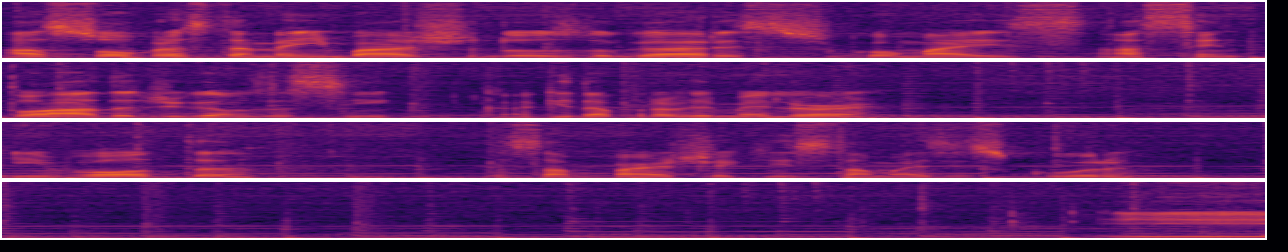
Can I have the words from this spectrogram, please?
As sombras também embaixo dos lugares ficou mais acentuada, digamos assim. Aqui dá pra ver melhor. Em volta dessa parte aqui está mais escura. E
